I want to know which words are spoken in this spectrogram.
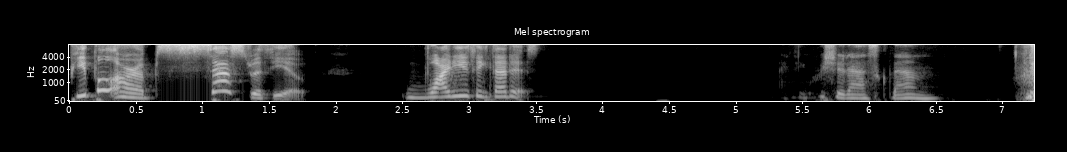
people are obsessed with you why do you think that is? I think we should ask them.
